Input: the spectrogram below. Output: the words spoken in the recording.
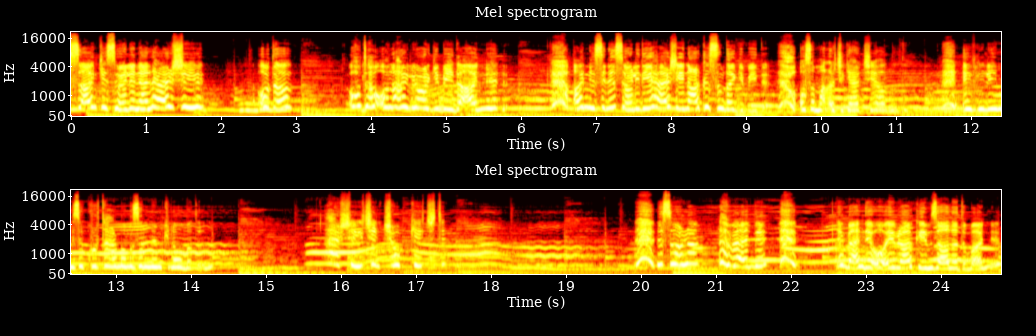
Sanki söylenen her şeyi o da o da onaylıyor gibiydi anne. Annesinin söylediği her şeyin arkasında gibiydi. O zaman acı gerçeği anladım. Evliliğimizi kurtarmamızın mümkün olmadığını. Her şey için çok geçti. Sonra ben de ben de o evrakı imzaladım anne.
